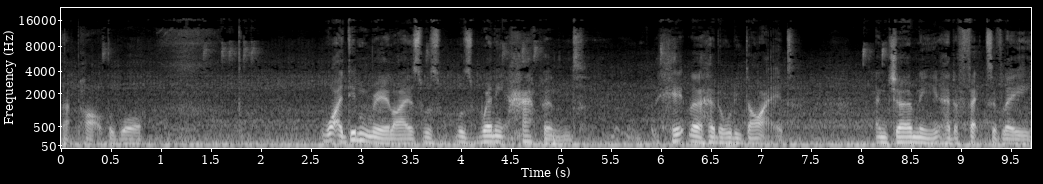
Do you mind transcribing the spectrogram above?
that part of the war. What I didn't realise was was when it happened, Hitler had already died, and Germany had effectively,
